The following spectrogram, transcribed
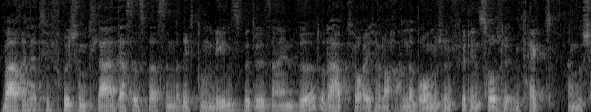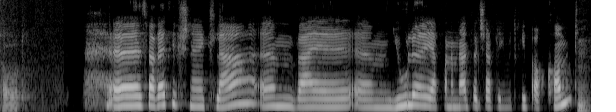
War relativ früh schon klar, dass es was in Richtung Lebensmittel sein wird oder habt ihr euch ja noch andere Branchen für den Social Impact angeschaut? Äh, es war relativ schnell klar, ähm, weil ähm, Jule ja von einem landwirtschaftlichen Betrieb auch kommt. Hm.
